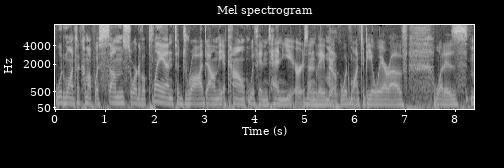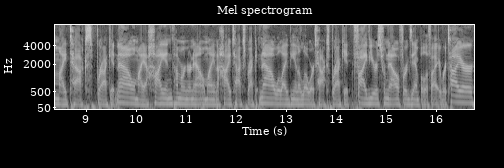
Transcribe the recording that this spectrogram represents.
would want to come up with some sort of a plan to draw down the account within 10 years. And they might, yeah. would want to be aware of what is my tax bracket now? Am I a high income earner now? Am I in a high tax bracket now? Will I be in a lower tax bracket five years from now, for example, if I retire?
